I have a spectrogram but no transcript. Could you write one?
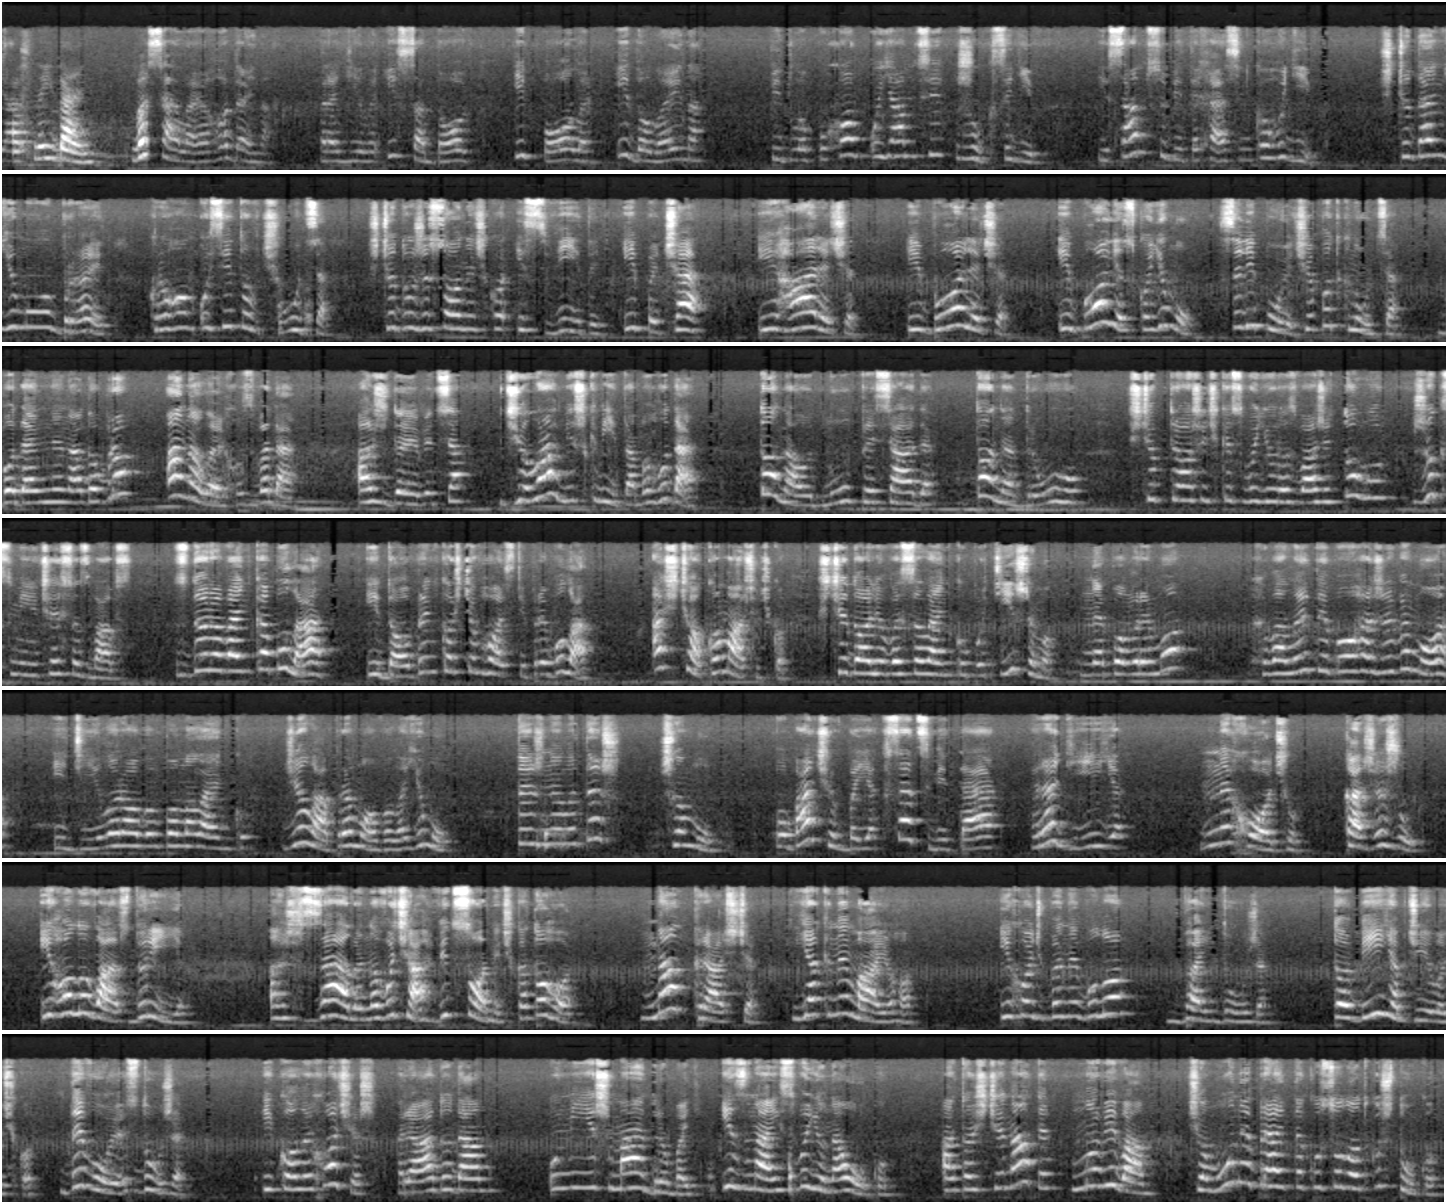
ясний день, Весела година. Раділи і садок, і поле, і долина. Під лопухом у ямці жук сидів і сам собі тихесенько гудів. Щодень йому обрид, кругом усі товчуться, що дуже сонечко і світить, і пече, і гаряче, і боляче, і боязко йому, сліпуючи, поткнуться, бо день не на добро, а на лихо зведе. Аж дивиться, бджола між квітами гуде, то на одну присяде, то на другу. Щоб трошечки свою розважить тугу, жук сміючись озвавсь. Здоровенька була, і добренько, що в гості прибула. А що, комашечко, ще долю веселеньку потішимо, не помремо? Хвалити Бога живемо, і діло робимо помаленьку. Джола промовила йому. Ти ж не летиш? Чому? Побачив би, як все цвіте, радіє. Не хочу, каже жук, і голова здуріє. Аж зелено в очах від сонечка того. Нам краще, як нема його. І хоч би не було, байдуже. Тобі, я, бджілочко, дивуюсь дуже. І коли хочеш, раду дам. Умієш мед робить і знай свою науку. А то ще нати, мові вам, чому не брать таку солодку штуку?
